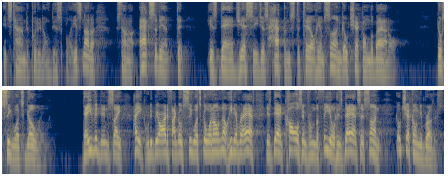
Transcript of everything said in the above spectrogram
it's time to put it on display. It's not a, it's not an accident that his dad, Jesse, just happens to tell him, son, go check on the battle. Go see what's going. David didn't say, Hey, would it be all right if I go see what's going on? No, he never asked. His dad calls him from the field. His dad says, Son, go check on your brothers.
